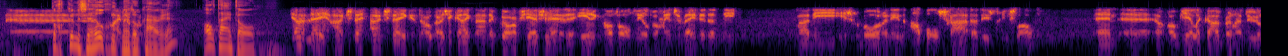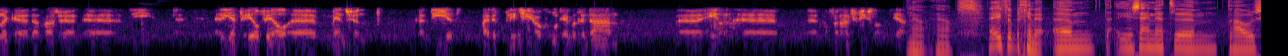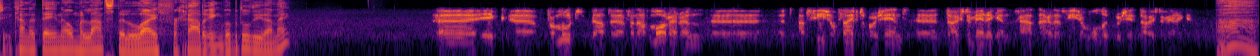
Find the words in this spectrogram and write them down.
Toch kunnen ze heel goed met elkaar, hè? Altijd al. Ja, nee, uitste- uitstekend. Ook als je kijkt naar de korpschefs, hè, Erik Nothold, heel veel mensen weten dat niet. Maar die is geboren in Appelscha, dat is Friesland. En eh, ook Jelle Kuiper natuurlijk, eh, dat was eh, die. je hebt heel veel mensen die het bij de politie ook goed hebben gedaan in, vanuit Friesland. Ja. Ja, ja. Even beginnen. Ehm, je zei net ehm, trouwens, ik ga naar TNO, mijn laatste live vergadering. Wat bedoelde je daarmee? Ik vermoed dat vanaf morgen advies om 50% eh, thuis te werken gaat naar het advies om 100% thuis te werken. Ah,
